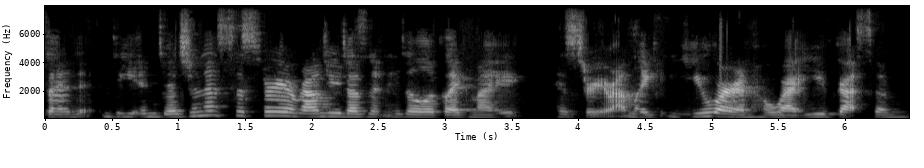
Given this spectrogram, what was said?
said, the indigenous history around you doesn't need to look like my history around. Like you are in Hawaii, you've got some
